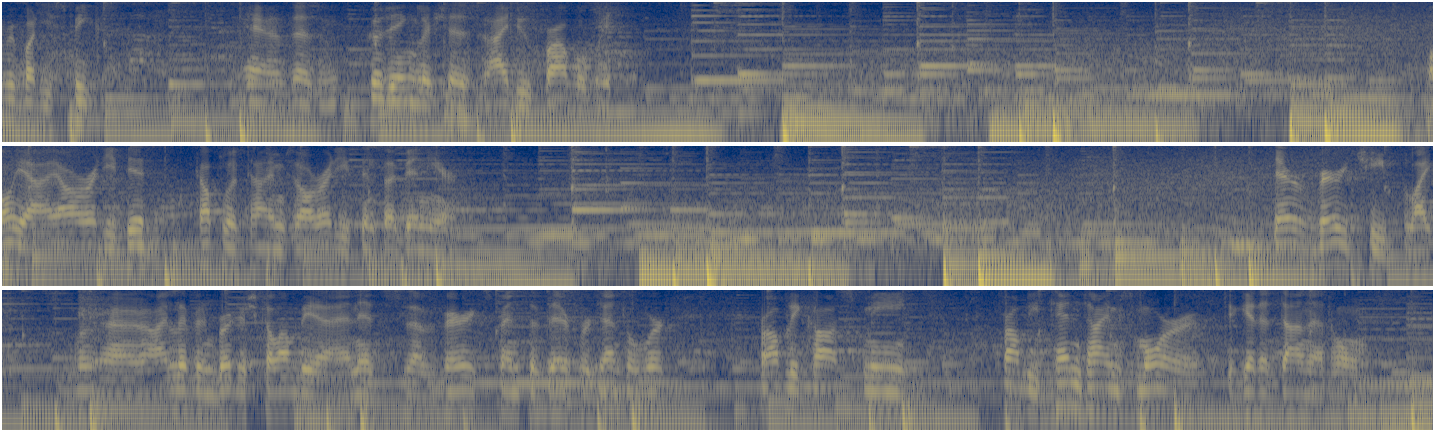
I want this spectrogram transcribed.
everybody speaks as, as good English as I do probably. Oh yeah, I already did a couple of times already since I've been here. They're very cheap. Like, uh, I live in British Columbia and it's uh, very expensive there for dental work. Probably cost me probably 10 times more to get it done at home.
